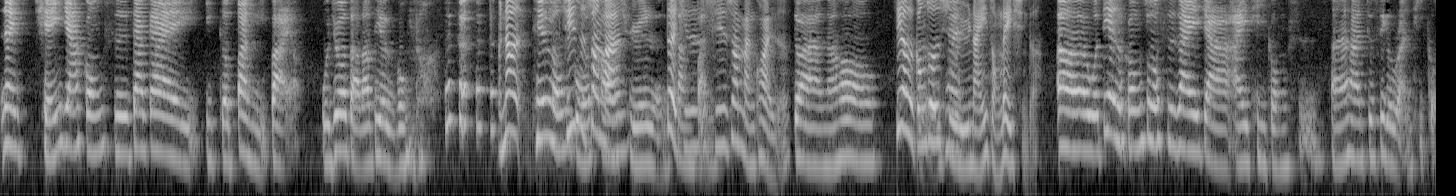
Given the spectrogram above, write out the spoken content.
那前一家公司大概一个半礼拜啊，我就找到第二个工作。那 天龙其实算蛮缺人，对，其实其实算蛮快的。对啊。然后第二个工作是属于哪一种类型的？呃，我第二个工作是在一家 IT 公司，反正它就是一个软体公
